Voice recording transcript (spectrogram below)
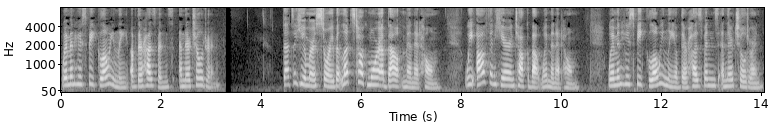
women who speak glowingly of their husbands and their children. That's a humorous story, but let's talk more about men at home. We often hear and talk about women at home, women who speak glowingly of their husbands and their children,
